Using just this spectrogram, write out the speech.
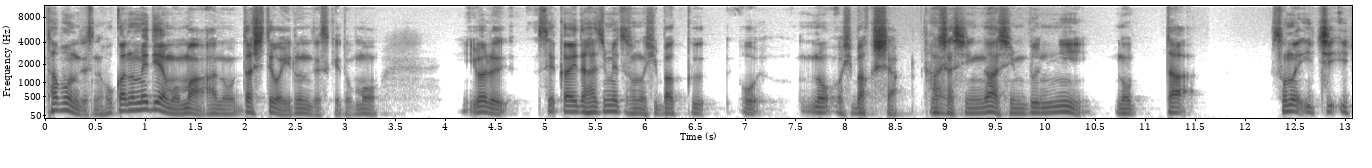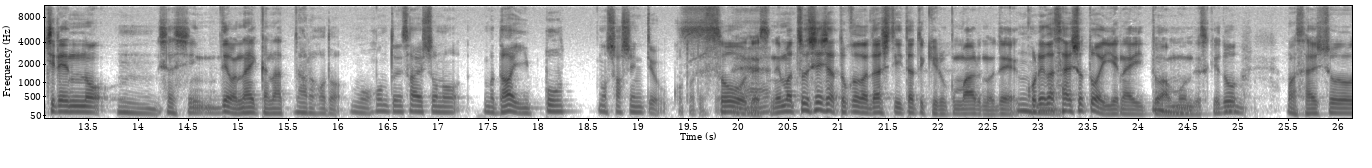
多分ですね、他のメディアも、まあ、あの、出してはいるんですけども、いわゆる世界で初めてその被爆を、の被爆者の写真が新聞に載った、その一一連のうん。写真ではないかなと。なるほど。もう本当に最初の、まあ、第一報の写真ということですよね。そうですね。。まあ、通信社とかが出していたという記録もあるので、うんこれが最初とは言えないとは思うんですけど、うんまあ、最初、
